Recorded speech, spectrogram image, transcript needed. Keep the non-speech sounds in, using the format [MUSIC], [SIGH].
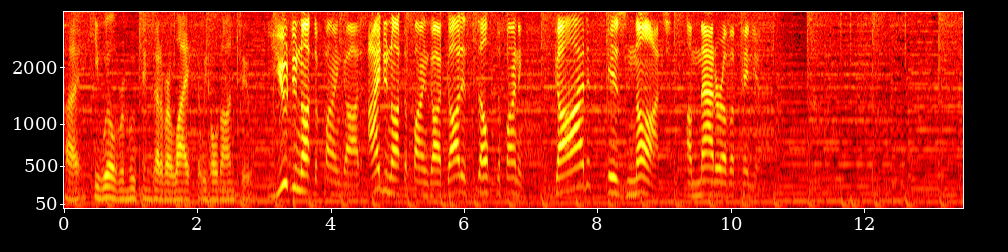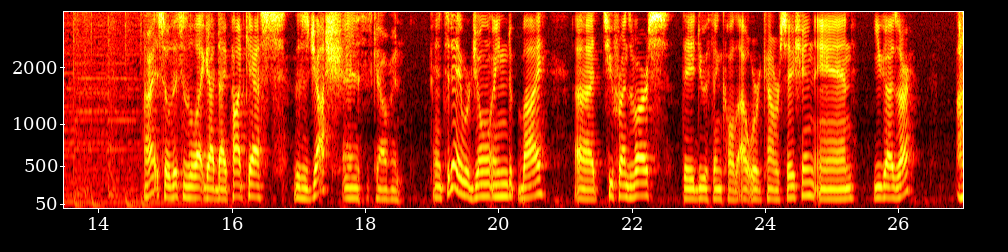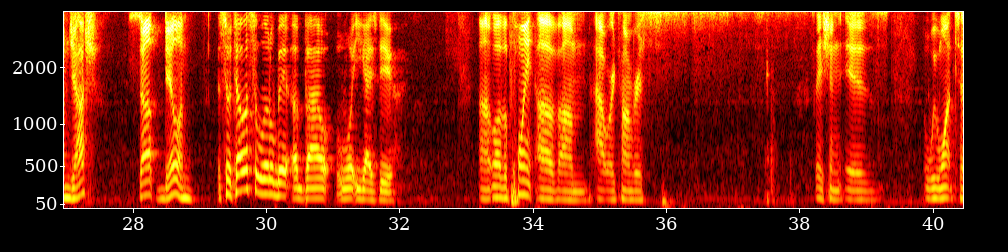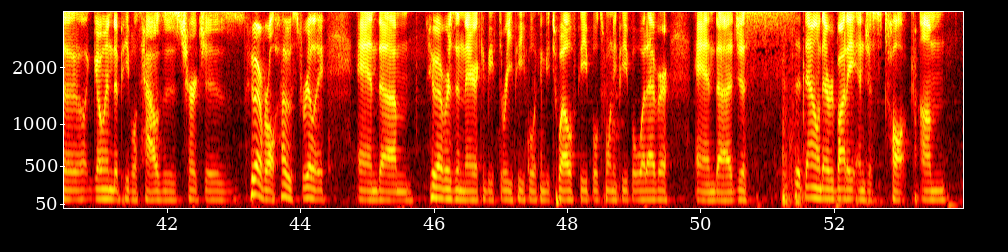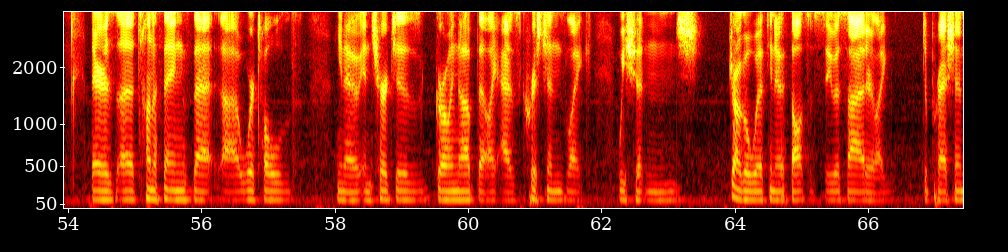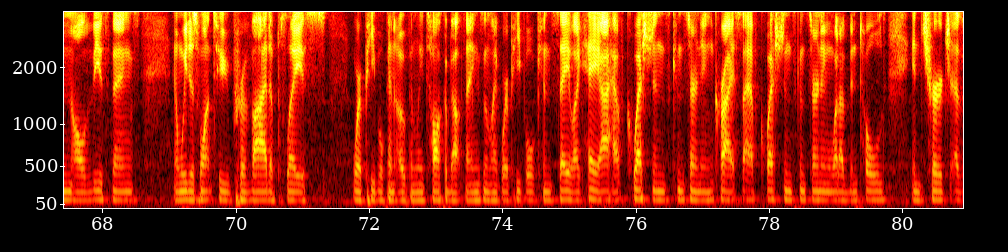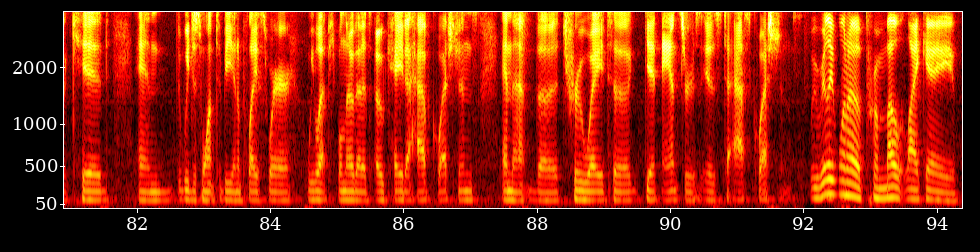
uh, He will remove things out of our life that we hold on to. You do not define God. I do not define God. God is self defining. God is not a matter of opinion. All right, so this is the Let God Die podcast. This is Josh. And this is Calvin. And today we're joined by uh, two friends of ours. They do a thing called Outward Conversation, and you guys are? I'm Josh. Sup, Dylan. So tell us a little bit about what you guys do. Uh, well, the point of um, outward conversation is we want to go into people's houses, churches, whoever will host, really, and um, whoever's in there. It can be three people, it can be twelve people, twenty people, whatever, and uh, just sit down with everybody and just talk. Um, there's a ton of things that uh, we're told you know in churches growing up that like as christians like we shouldn't struggle with you know thoughts of suicide or like depression all of these things. And we just want to provide a place where people can openly talk about things and like where people can say like hey i have questions concerning christ. I have questions concerning what i've been told in church as a kid and we just want to be in a place where we let people know that it's okay to have questions and that the true way to get answers is to ask questions. We really want to promote like a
